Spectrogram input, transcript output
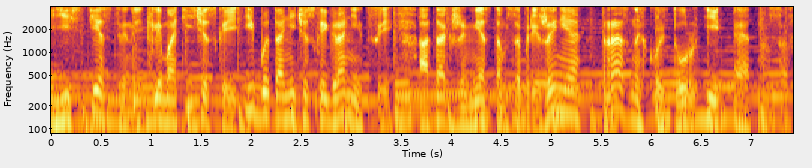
естественной климатической и ботанической границей, а также местом сопряжения разных культур и этносов.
